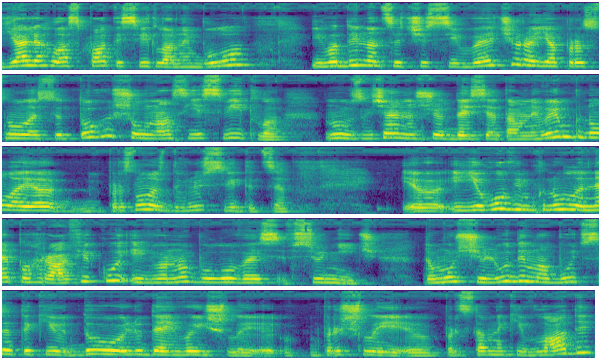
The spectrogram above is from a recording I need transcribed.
Я лягла спати, світла не було. І в 11 часів вечора я проснулася від того, що у нас є світло. Ну, звичайно, що десь я там не вимкнула, я проснулася, дивлюсь, світиться. Е, І його вімкнули не по графіку, і воно було весь всю ніч. Тому що люди, мабуть, все-таки до людей вийшли, е, прийшли е, представники влади,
